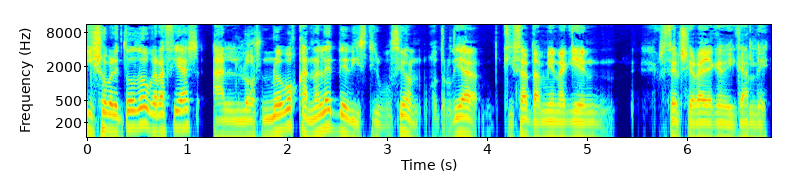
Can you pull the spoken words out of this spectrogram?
y sobre todo gracias a los nuevos canales de distribución. Otro día, quizá también aquí en Excelsior haya que dedicarle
